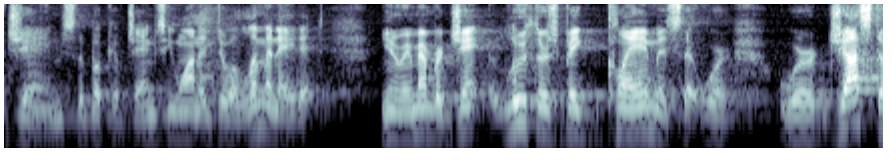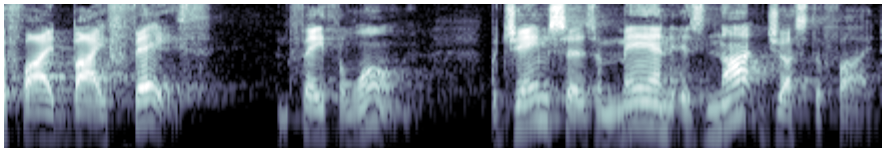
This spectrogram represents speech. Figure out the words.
James, the book of James, he wanted to eliminate it you know, remember Luther's big claim is that we're, we're justified by faith and faith alone. But James says a man is not justified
